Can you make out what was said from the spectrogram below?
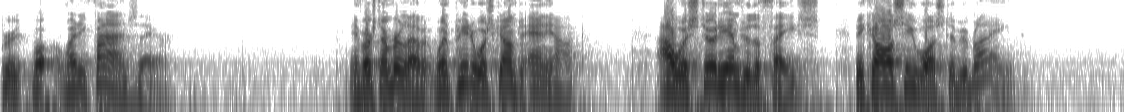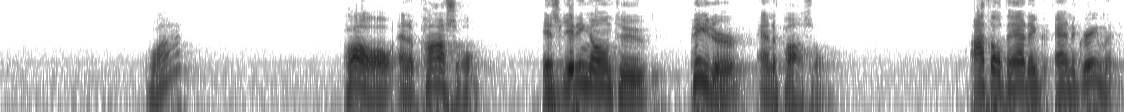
what he finds there. In verse number 11, when Peter was come to Antioch, I withstood him to the face because he was to be blamed. What? Paul, an apostle, is getting on to Peter, an apostle. I thought they had an agreement.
